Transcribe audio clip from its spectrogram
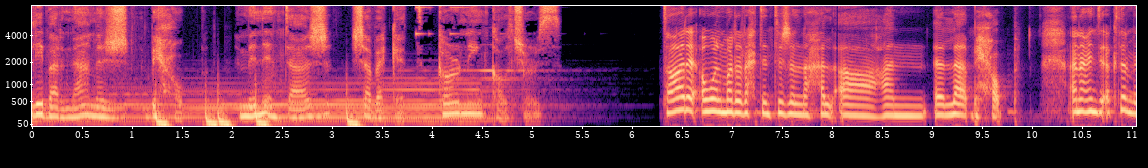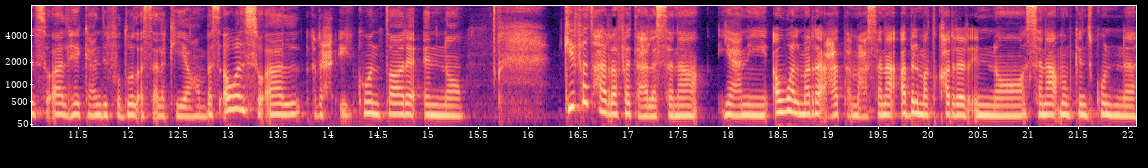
لبرنامج بحب من إنتاج شبكة Kerning Cultures طارق أول مرة رح تنتج لنا حلقة عن لا بحب. أنا عندي أكثر من سؤال هيك عندي فضول أسألك إياهم بس أول سؤال رح يكون طارق إنه كيف تعرفت على سناء؟ يعني أول مرة قعدت مع سناء قبل ما تقرر إنه سناء ممكن تكون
